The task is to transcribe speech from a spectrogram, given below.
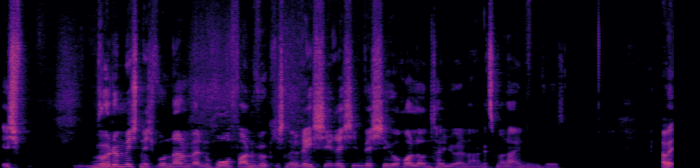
ich würde mich nicht wundern, wenn Hofmann wirklich eine richtig, richtig wichtige Rolle unter Julian Nagelsmann einnehmen wird. Aber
